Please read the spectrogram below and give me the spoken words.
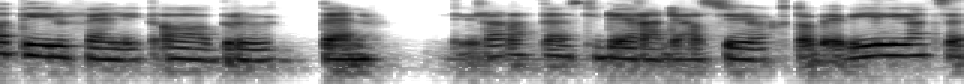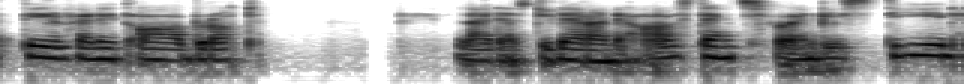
Och tillfälligt avbruten betyder att den studerande har sökt och beviljats ett tillfälligt avbrott eller den studerande har avstängts för en viss tid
